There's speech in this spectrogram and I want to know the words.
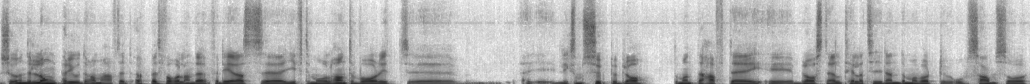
Så under lång period har de haft ett öppet förhållande, för deras eh, giftermål har inte varit eh, liksom superbra. De har inte haft det eh, bra ställt hela tiden, de har varit osams. Och,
